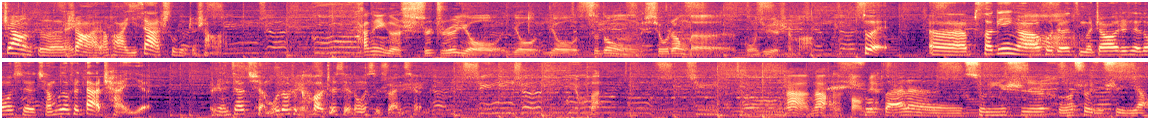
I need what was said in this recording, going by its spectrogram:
这样子上来的话，一下速度就上来了。它那个时值有有有自动修正的工具是吗？对，呃，plugin 啊或者怎么着这些东西，全部都是大产业，人家全部都是靠这些东西赚钱的。明白。那那很方便。说白了，修音师和设计师一样。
